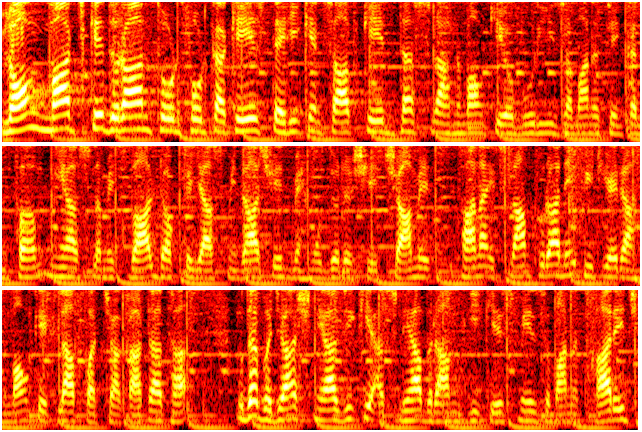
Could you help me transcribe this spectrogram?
लॉन्ग मार्च के दौरान तोड़फोड़ का केस, तहरीक इंसाफ के दस रहनुमाओं की अबूरी जमानतें कन्फर्म मियाँ असलम इकबाल, डॉक्टर यासमिन राशिद, महमूद रशीद शामिल। थाना इस्लामपुरा ने पीटीआई रहनुमाओं के खिलाफ पर्चा काटा था। उधर बजाज न्याजी की असलहा बरामदगी केस में जमानत खारिज।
